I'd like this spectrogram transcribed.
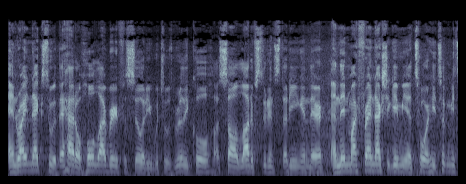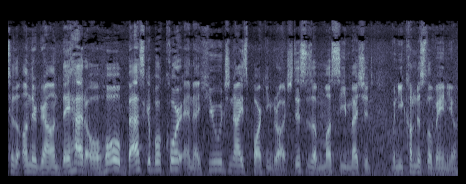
and right next to it, they had a whole library facility, which was really cool. I saw a lot of students studying in there. And then my friend actually gave me a tour. He took me to the underground. They had a whole basketball court and a huge, nice parking garage. This is a must see masjid when you come to Slovenia.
